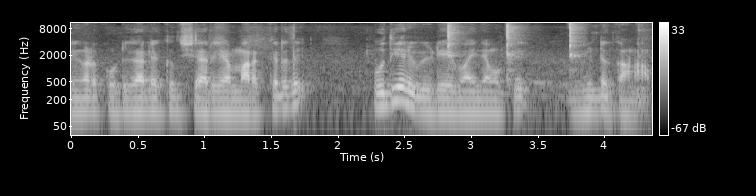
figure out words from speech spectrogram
നിങ്ങളുടെ കൂട്ടുകാരിലേക്ക് ഷെയർ ചെയ്യാൻ മറക്കരുത്. പുതിയൊരു വീഡിയോയുമായി നമുക്ക് വീണ്ടും കാണാം.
